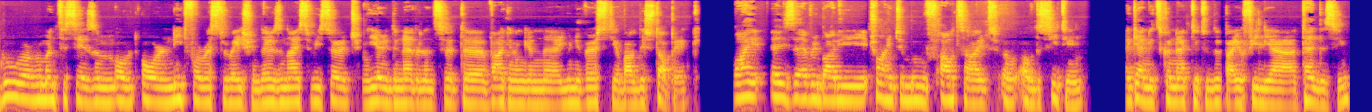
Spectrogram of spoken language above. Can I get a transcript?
rural romanticism or, or need for restoration. There's a nice research here in the Netherlands at the Wageningen uh, University about this topic why is everybody trying to move outside of, of the city? Again, it's connected to the biophilia tendency.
